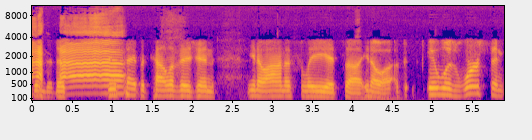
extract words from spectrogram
them to this, this type of television. You know, honestly, it's uh, you know, it was worse than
